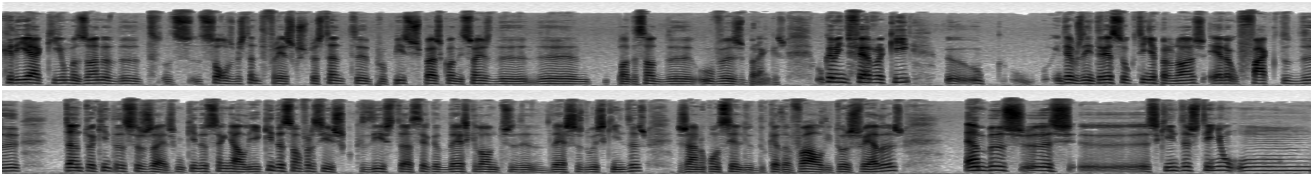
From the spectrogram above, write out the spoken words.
cria aqui uma zona de, de solos bastante frescos, bastante propícios para as condições de, de plantação de uvas brancas. O caminho de ferro aqui, o, em termos de interesse, o que tinha para nós era o facto de tanto a Quinta das Cerejeiras como a Quinta do Sanhal e a Quinta São Francisco, que dista a cerca de 10 km de, destas duas quintas, já no Conselho de Cadaval e Torres Vedras, ambas as, as quintas tinham um,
